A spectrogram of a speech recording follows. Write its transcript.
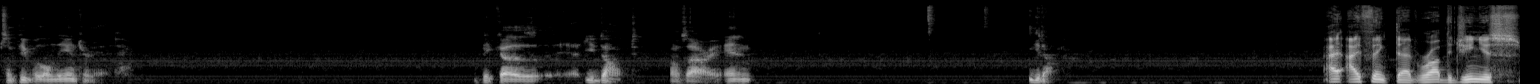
some people on the internet. Because you don't. I'm sorry. And you don't. I, I think that Rob the Genius,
